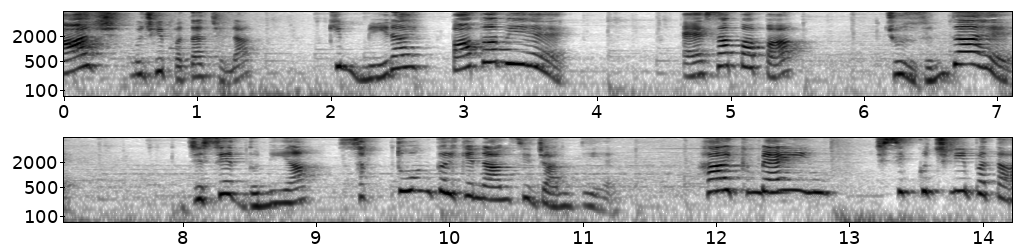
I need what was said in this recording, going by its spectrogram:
आज मुझे पता चला कि मेरा एक पापा भी है। ऐसा पापा जो ज़िंदा है, जिसे दुनिया सत्तू अंकल के नाम से जानती है। हक मैं ही हूँ, जिसे कुछ नहीं पता।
